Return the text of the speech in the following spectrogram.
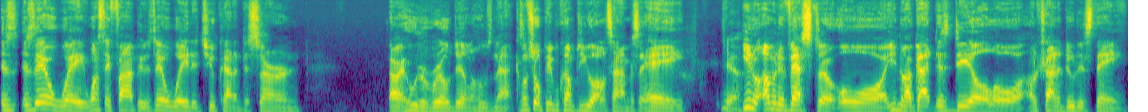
Is is there a way once they find people? Is there a way that you kind of discern? All right, who the real deal and who's not? Because I'm sure people come to you all the time and say, "Hey, Yeah. you know, I'm an investor, or you know, I got this deal, or I'm trying to do this thing."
